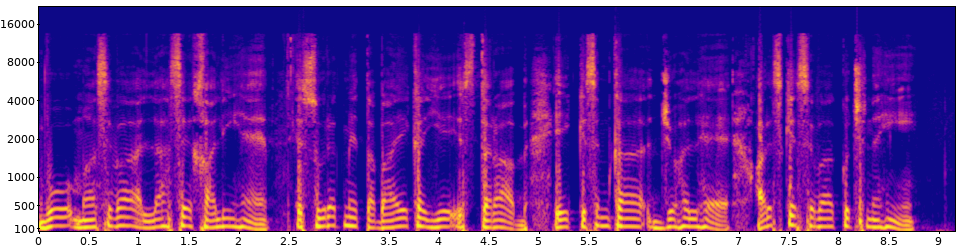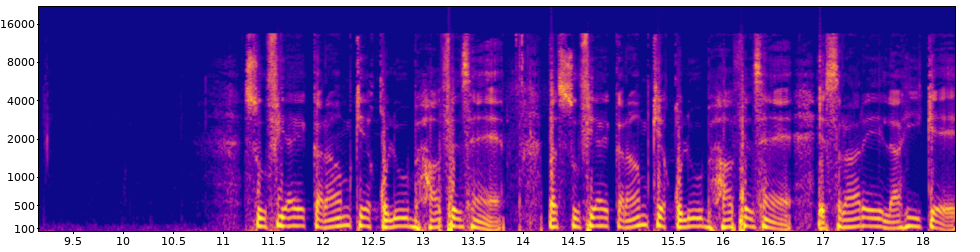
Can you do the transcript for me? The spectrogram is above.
وہ ماسوا اللہ سے خالی ہیں۔ اس صورت میں تباہ کا یہ اضطراب ایک قسم کا جہل ہے اور اس کے سوا کچھ نہیں۔ صوفیہ کرام کے قلوب حافظ ہیں۔ بس صوفیہ کرام کے قلوب حافظ ہیں اسرار الہی کے۔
